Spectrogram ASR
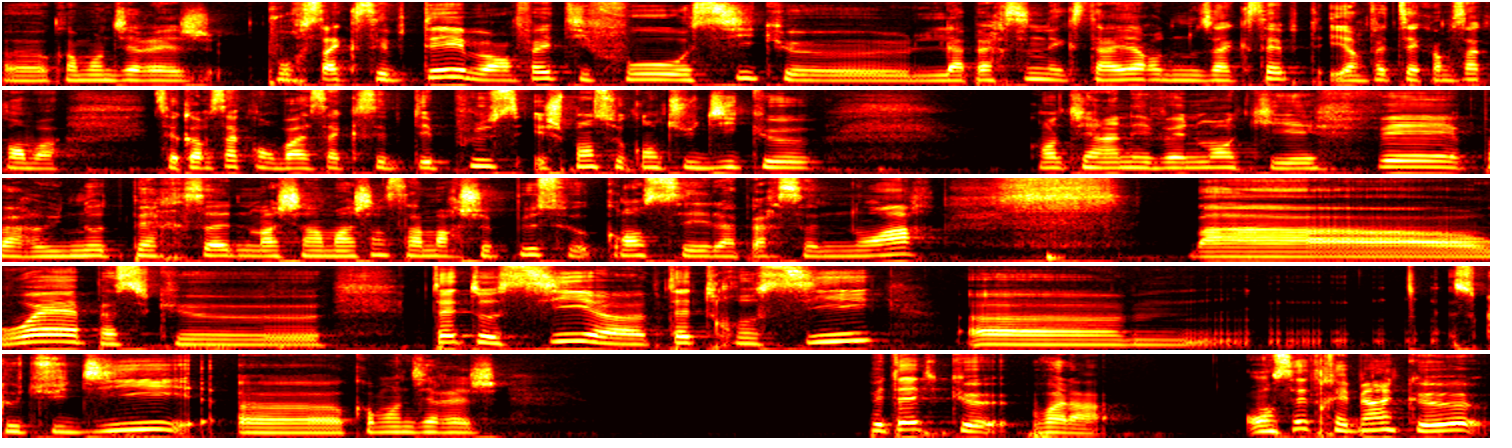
euh, comment dirais-je, pour s'accepter, ben, en fait, il faut aussi que la personne extérieure nous accepte. Et en fait, c'est comme ça qu'on va, c'est comme ça qu'on va s'accepter plus. Et je pense que quand tu dis que quand il y a un événement qui est fait par une autre personne, machin, machin, ça marche plus que quand c'est la personne noire. Bah ouais, parce que peut-être aussi, euh, peut-être aussi, ce que tu dis, comment dirais-je, peut-être que, voilà, on sait très bien que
